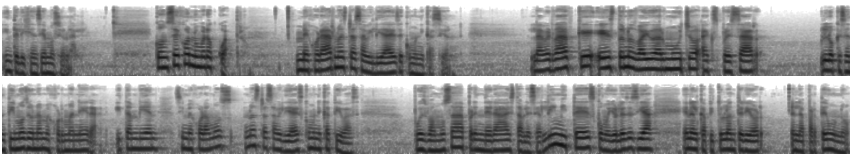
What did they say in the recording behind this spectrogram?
inteligencia emocional. Consejo número 4. Mejorar nuestras habilidades de comunicación. La verdad que esto nos va a ayudar mucho a expresar lo que sentimos de una mejor manera y también si mejoramos nuestras habilidades comunicativas, pues vamos a aprender a establecer límites, como yo les decía en el capítulo anterior, en la parte 1,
